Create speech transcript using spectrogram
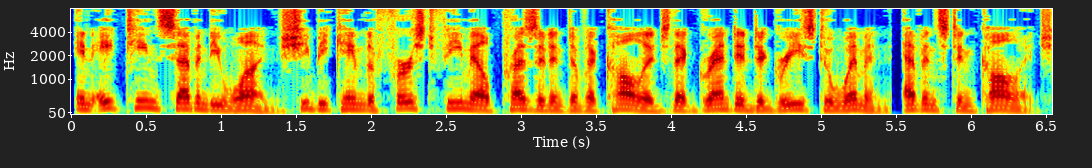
In 1871 she became the first female president of a college that granted degrees to women, Evanston College.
